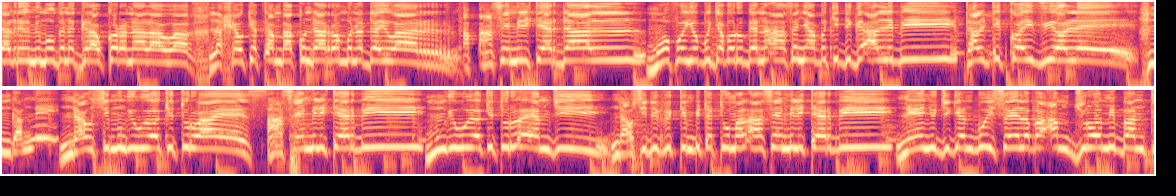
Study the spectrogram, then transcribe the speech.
dal réew mi moo gën a graaw corona la wax la xew ca Tambacounda romb na doy waar ab ancien militaire daal moo fa yóbbu jabaru benn enseignant ba ci digg àll bi dal di koy violé ngam ni? Ndaw si mu ngi wuyoo ci turu AS ancien militaire bi. Mu ngi wuyoo ci turu MG ndaw si di victime bi te tuumal ancien militaire bi. Nee ñu jigéen buy sëy la ba am juróomi bant.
